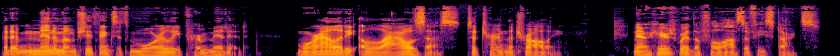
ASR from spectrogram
but at minimum, she thinks it's morally permitted. Morality allows us to turn the trolley. Now, here's where the philosophy starts.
